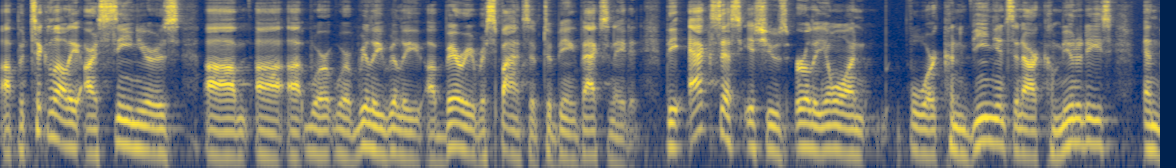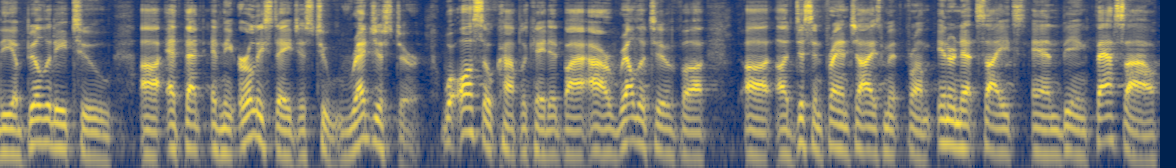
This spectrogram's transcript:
uh, particularly our seniors um, uh, uh, were, were really, really uh, very responsive to being vaccinated. The access issues early on for convenience in our communities and the ability to, uh, at that in the early stages, to register were also complicated by our relative uh, uh, disenfranchisement from internet sites and being facile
